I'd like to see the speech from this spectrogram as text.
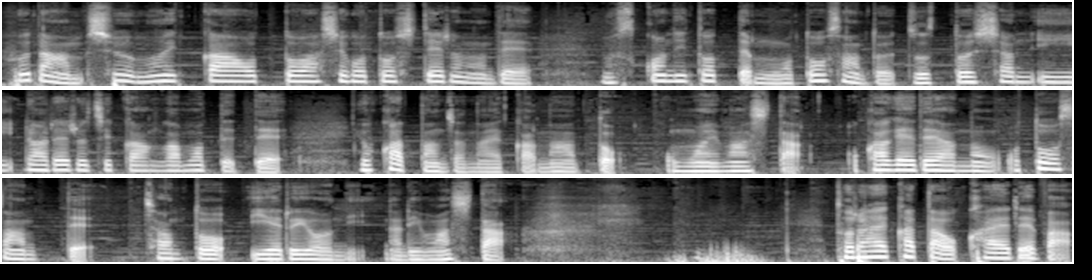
普段週6日夫は仕事してるので息子にとってもお父さんとずっと一緒にいられる時間が持ててよかったんじゃないかなと思いました。おかげであのお父さんってちゃんと言えるようになりました。捉え方を変えれば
